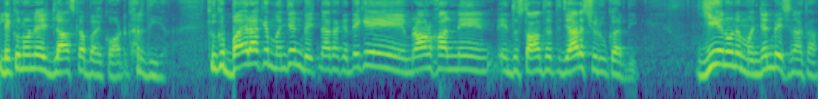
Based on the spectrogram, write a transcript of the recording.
लेकिन उन्होंने इजलास का बाइकआउट कर दिया। क्योंकि बाहर आके मंजन बेचना था कि देखें, इमरान खान ने हिंदुस्तान से तजारत शुरू कर दी। ये इन्होंने मंजन बेचना था।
